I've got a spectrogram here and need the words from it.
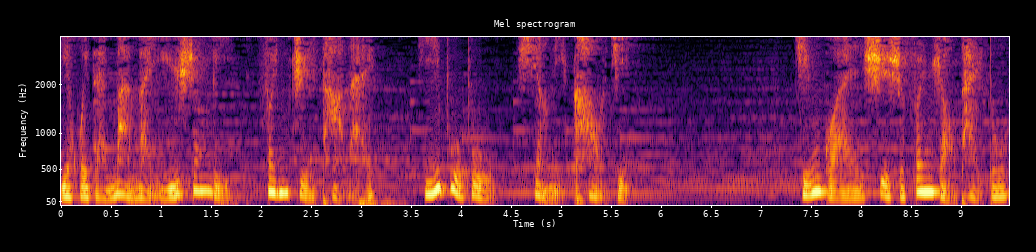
也会在漫漫余生里纷至沓来，一步步向你靠近。尽管世事纷扰太多，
